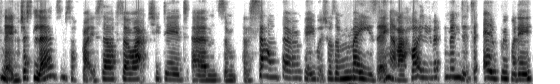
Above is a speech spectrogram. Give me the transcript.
you know just learn some stuff about yourself. So I actually did um, some kind of sound therapy, which was amazing, and I highly recommend it to everybody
